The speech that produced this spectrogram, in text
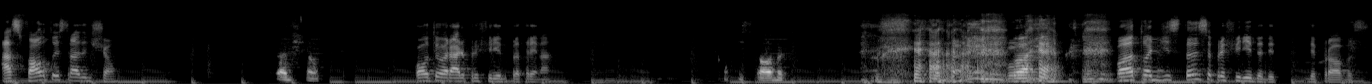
Asfalto ou estrada de chão? Estrada de chão. Qual o teu horário preferido para treinar? O que sobra. Qual a tua distância preferida de, de provas?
